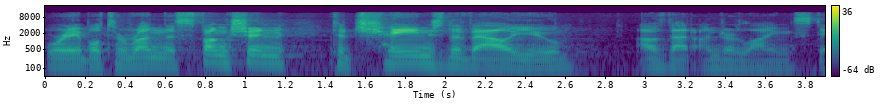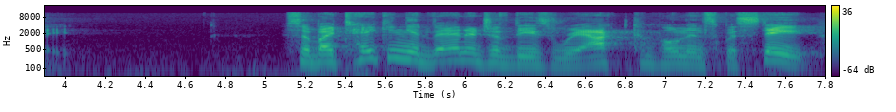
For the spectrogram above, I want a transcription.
we're able to run this function to change the value of that underlying state. So by taking advantage of these React components with state,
